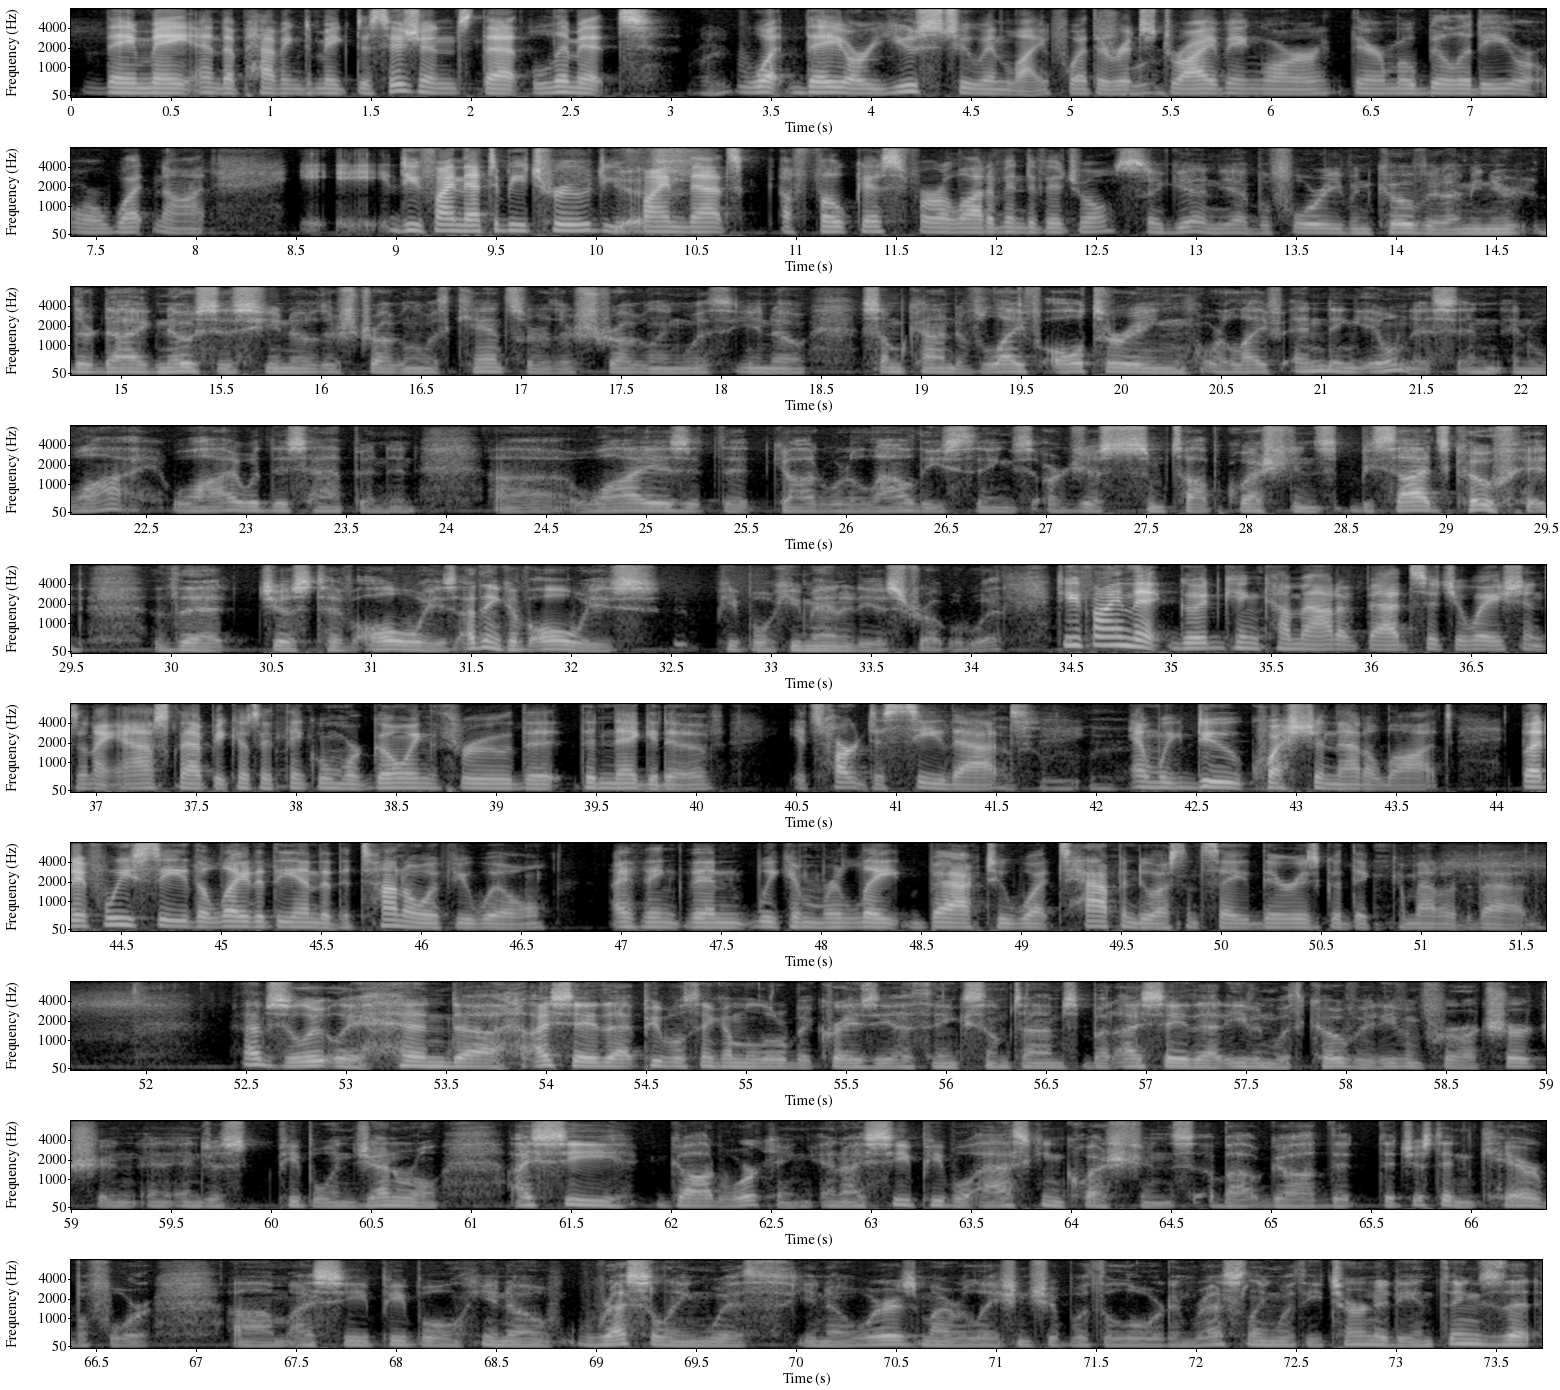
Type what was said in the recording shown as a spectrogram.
they may end up having to make decisions that limit what they are used to in life, whether it's driving or their mobility or, or whatnot. Do you find that to be true? Do you Yes. find that's a focus for a lot of individuals? Again, yeah, before even COVID, I mean, your, their diagnosis, you know, they're struggling with cancer, they're struggling with, you know, some kind of life altering or life ending illness. And, and why? Why would this happen? And uh, why is it that God would allow these things are just some top questions besides COVID that just have always, I think, have always people, humanity has struggled with. Do you find that good can come out of bad situations? And I ask that because I think when we're going through the the negative, it's hard to see that, and we do question that a lot. But if we see the light at the end of the tunnel, if you will, I think then we can relate back to what's happened to us and say there is good that can come out of the bad. Absolutely. And uh, I say that people think I'm a little bit crazy, I think sometimes, but I say that even with COVID, even for our church and, and, and just people in general, I see God working and I see people asking questions about God that, that just didn't care before. Um, I see people, you know, wrestling with, you know, where is my relationship with the Lord and wrestling with eternity and things that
